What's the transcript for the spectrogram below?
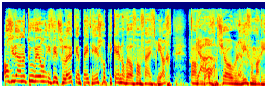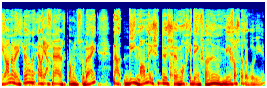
als je daar naartoe wil, je vindt ze leuk. En Peter Heerschop, je kent nog wel van 538. Van ja. de ochtendshow Lieve Marianne, weet je wel. Elke ja. vrijdag kwam het voorbij. Nou, die man is het dus, mocht je denken van, wie was dat ook alweer?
